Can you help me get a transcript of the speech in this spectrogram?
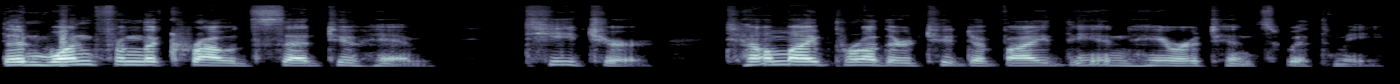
Then one from the crowd said to him, Teacher, tell my brother to divide the inheritance with me.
